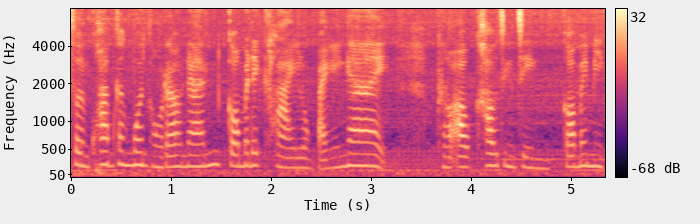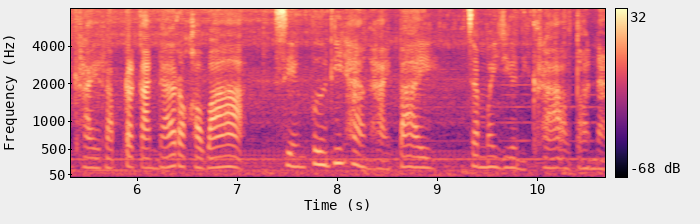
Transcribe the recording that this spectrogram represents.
ส่วนความกังวลของเรานั้นก็ไม่ได้คลายลงไปง่าย ๆ เพราะเอาเข้าจริงๆ ก็ไม่มีใครรับประกันได้หรอกค่ะว่า เสียงปืนที่ห่างหายไป จะมาเยือนอีกคราเอาตอนไหน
